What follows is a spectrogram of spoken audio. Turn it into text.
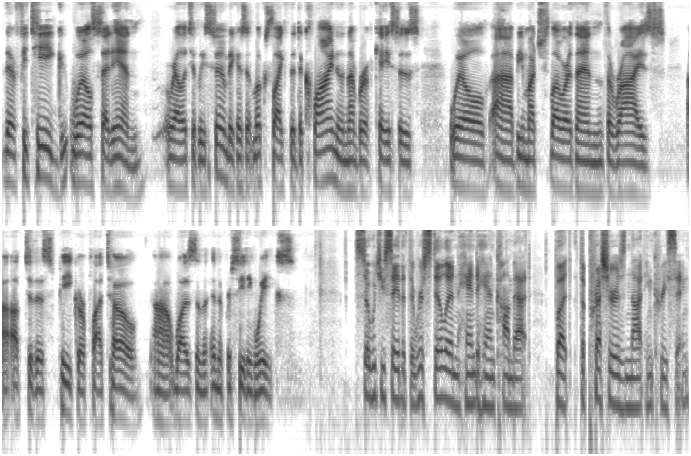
their fatigue will set in relatively soon because it looks like the decline in the number of cases will uh, be much slower than the rise uh, up to this peak or plateau uh, was in the, in the preceding weeks. So, would you say that we're still in hand to hand combat, but the pressure is not increasing?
